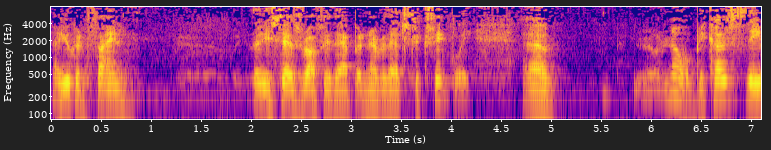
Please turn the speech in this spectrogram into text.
Now you can find that he says roughly that, but never that succinctly. Uh, no, because the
